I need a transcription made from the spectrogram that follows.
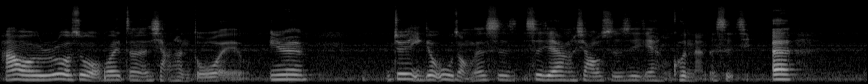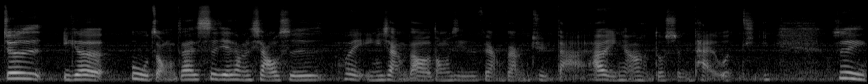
好，我如果是我会真的想很多诶、因为就是一个物种在世世界上消失是一件很困难的事情，呃，就是一个物种在世界上消失，会影响到的东西是非常非常巨大，它会影响到很多生态的问题。所以，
